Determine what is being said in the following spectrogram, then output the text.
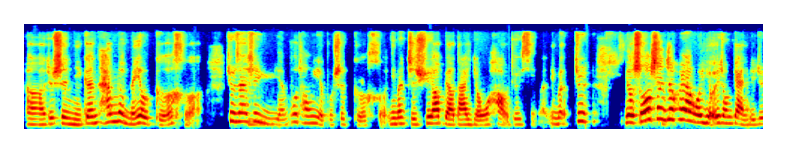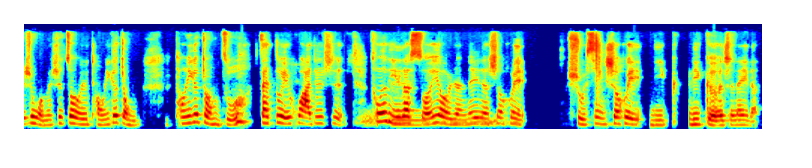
呃就是你跟他们没有隔阂，就算是语言不通也不是隔阂，你们只需要表达友好就行了。你们就是有时候甚至会让我有一种感觉，就是我们是作为同一个种同一个种族 在对话，就是脱离了所有人类的社会。属性、社会离离格之类的。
